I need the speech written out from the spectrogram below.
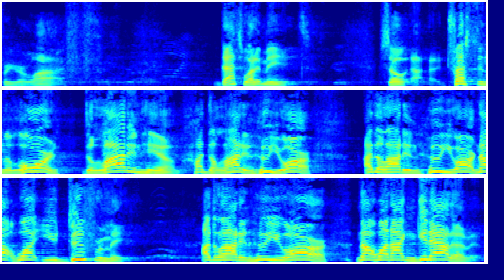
for your life. That's what it means. So uh, trust in the Lord, delight in Him. I delight in who you are. I delight in who you are, not what you do for me. I delight in who you are, not what I can get out of it.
